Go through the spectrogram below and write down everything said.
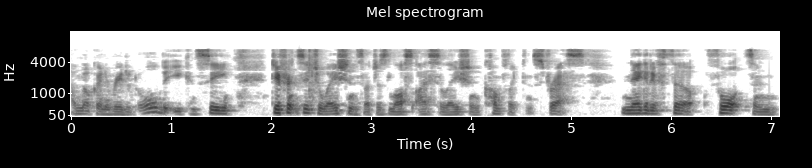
I'm not going to read it all, but you can see different situations such as loss, isolation, conflict, and stress, negative th thoughts and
